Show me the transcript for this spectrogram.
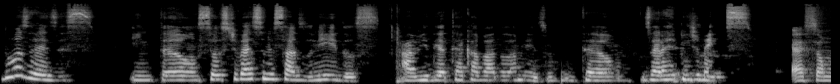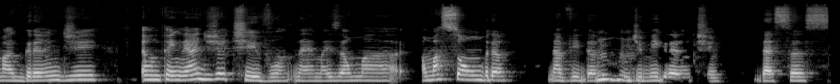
duas vezes. Então, se eu estivesse nos Estados Unidos, a vida ia ter acabado lá mesmo. Então, zero arrependimentos. Essa é uma grande. Eu não tenho nem adjetivo, né? Mas é uma, é uma sombra na vida uhum. de imigrante. Dessas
